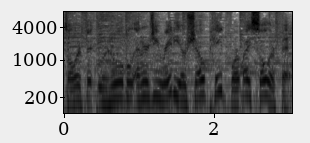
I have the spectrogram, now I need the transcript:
So SolarFit Renewable Energy Radio Show paid for by SolarFit.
